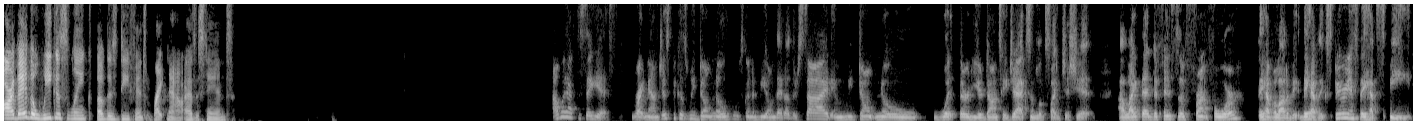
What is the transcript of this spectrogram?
are they the weakest link of this defense right now as it stands? I would have to say yes right now, just because we don't know who's going to be on that other side and we don't know what third year Donte Jackson looks like just yet. I like that defensive front four They have a lot of. They have experience. They have speed.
